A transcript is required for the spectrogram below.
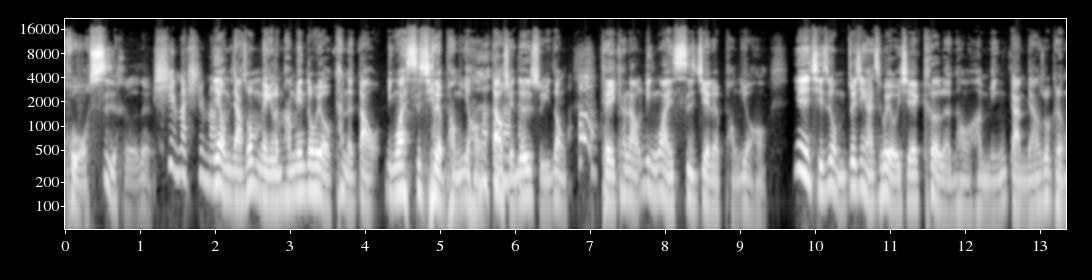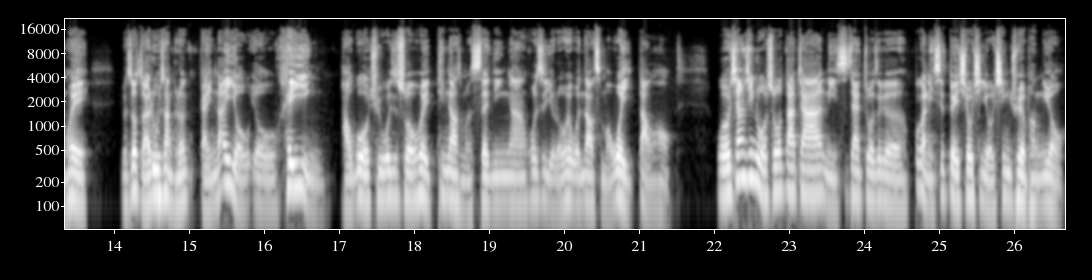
颇适合的，是吗？是吗？因为我们讲说每个人旁边都会有看得到另外世界的朋友，道玄就是属于这种 可以看到另外世界的朋友哈。因为其实我们最近还是会有一些客人哈很敏感，比方说可能会有时候走在路上，可能感应到哎有有黑影跑过去，或是说会听到什么声音啊，或是有人会闻到什么味道哈。我相信，如果说大家你是在做这个，不管你是对修行有兴趣的朋友，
